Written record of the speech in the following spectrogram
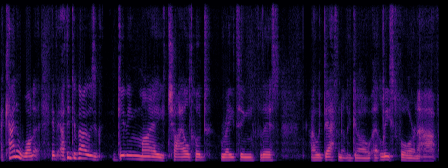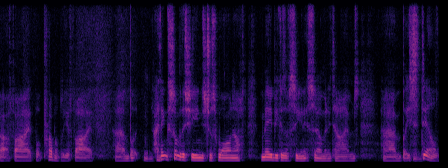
I kind of want it. If I think if I was giving my childhood rating for this, I would definitely go at least four and a half out of five, but probably a five. Um, but mm-hmm. I think some of the sheen's just worn off, maybe because I've seen it so many times. Um, but it's mm-hmm. still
